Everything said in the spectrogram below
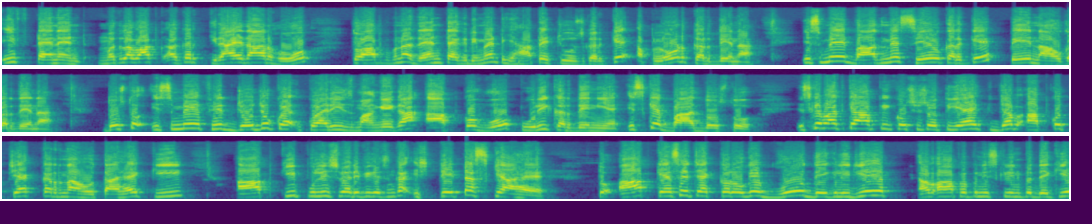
इफ़ टेनेंट मतलब आप अगर किराएदार हो तो आप अपना रेंट एग्रीमेंट यहाँ पे चूज़ करके अपलोड कर देना। इसमें बाद में सेव करके पे नाउ कर देना। दोस्तों, इसमें फिर जो जो क्वेरीज मांगेगा, आपको वो पूरी कर देनी है। इसके बाद दोस्तों इसके बाद क्या आपकी कोशिश होती है? जब आपको चेक करना होता है कि आपकी पुलिस वेरिफिकेशन का स्टेटस क्या है तो आप कैसे चेक करोगे वो देख लीजिए। अब आप अपनी स्क्रीन पर देखिए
